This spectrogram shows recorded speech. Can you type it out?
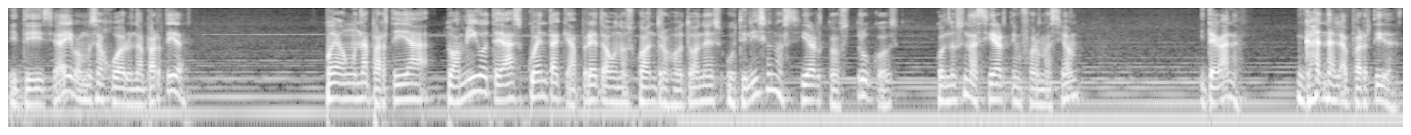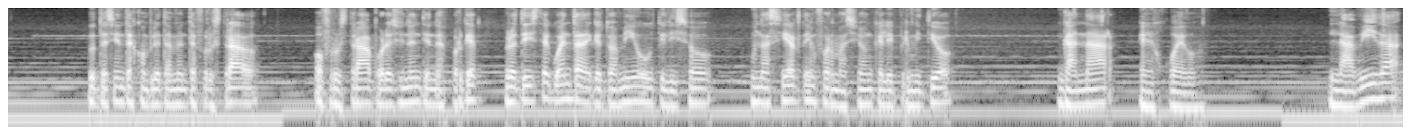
y te dice, hey, vamos a jugar una partida juegan una partida, tu amigo te das cuenta que aprieta unos cuantos botones, utiliza unos ciertos trucos, conoce una cierta información y te gana. Gana la partida. Tú te sientes completamente frustrado o frustrada por eso y no entiendes por qué, pero te diste cuenta de que tu amigo utilizó una cierta información que le permitió ganar el juego. La vida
